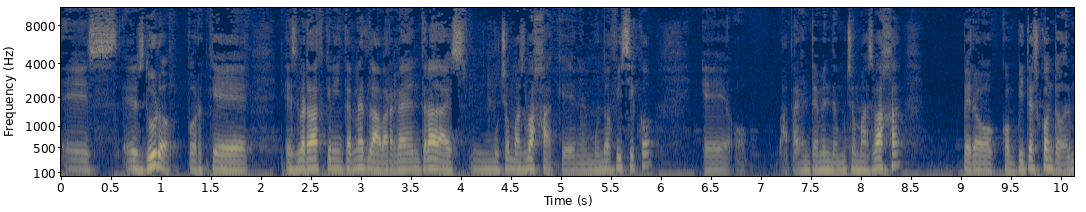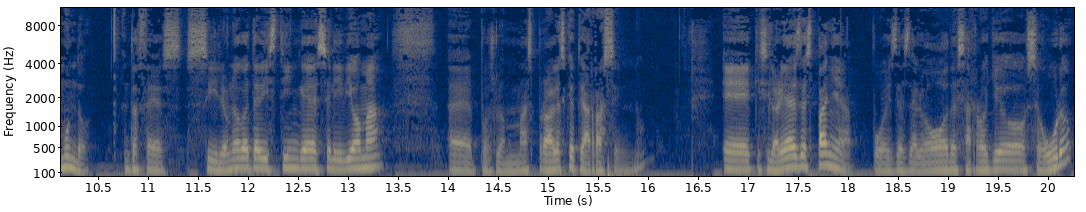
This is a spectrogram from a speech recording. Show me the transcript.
es, duro, porque es verdad que en Internet la barrera de entrada es mucho más baja que en el mundo físico, eh, aparentemente mucho más baja, pero compites con todo el mundo. Entonces, si lo único que te distingue es el idioma, eh, pues lo más probable es que te arrasen, ¿no? Eh, que si lo haría desde España, pues desde luego desarrollo seguro.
